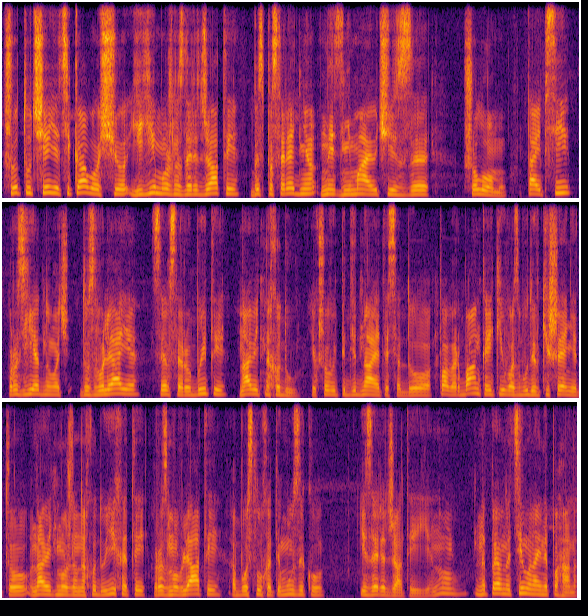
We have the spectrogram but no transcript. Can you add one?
Що тут ще є цікаво, що її можна заряджати безпосередньо не знімаючи з шолому. Type-C роз'єднувач дозволяє це все робити навіть на ходу. Якщо ви під'єднаєтеся до павербанка, який у вас буде в кишені, то навіть можна на ходу їхати, розмовляти або слухати музику і заряджати її. Ну, напевно, цим вона й непогана.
